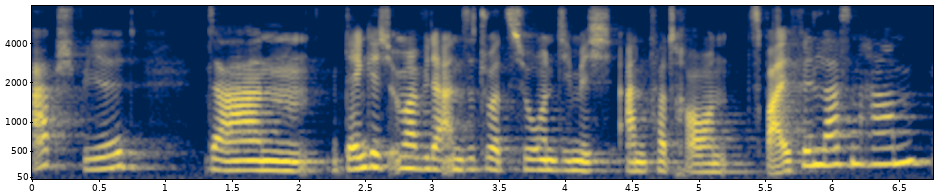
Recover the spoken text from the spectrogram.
abspielt, dann denke ich immer wieder an Situationen, die mich an Vertrauen zweifeln lassen haben.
